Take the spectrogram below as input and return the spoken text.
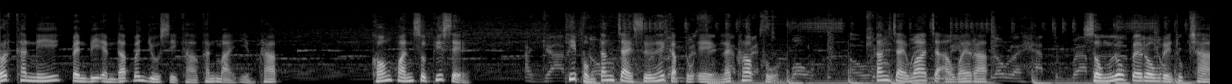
รถคันนี้เป็น BMW สีขาวคันใหม่เอี่ยมครับ ของขวัญสุดพิเศษ ที่ผมตั้งใจซื้อให้กับตัวเองและครอบครัว ตั้งใจว่าจะเอาไว้รับ ส่งลูกไปโรงเรียนทุกเช้า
